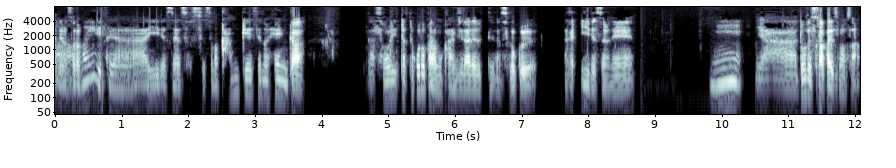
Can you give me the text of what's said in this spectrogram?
ー、でもその、いいですね。や、いいですね。そしてその関係性の変化が、そういったところからも感じられるっていうのはすごく、なんかいいですよね。ねいやー、どうですか、カリスマさん。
